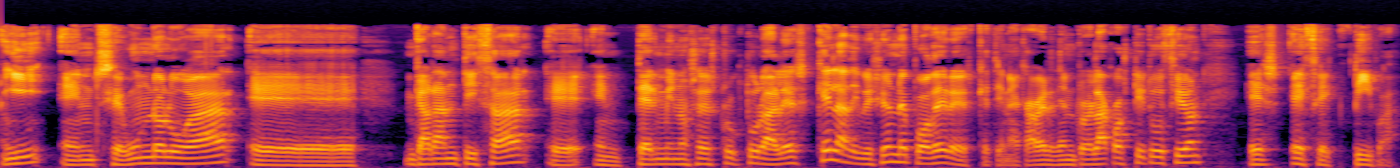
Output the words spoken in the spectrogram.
Y en segundo lugar, eh, garantizar eh, en términos estructurales que la división de poderes que tiene que haber dentro de la Constitución es efectiva.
